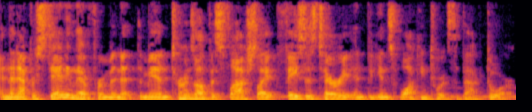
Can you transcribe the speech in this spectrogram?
And then after standing there for a minute, the man turns off his flashlight, faces Terry and begins walking towards the back door.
